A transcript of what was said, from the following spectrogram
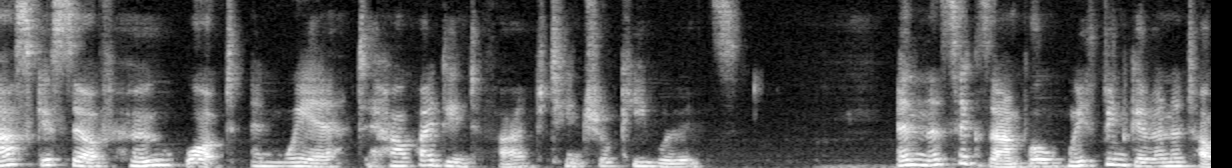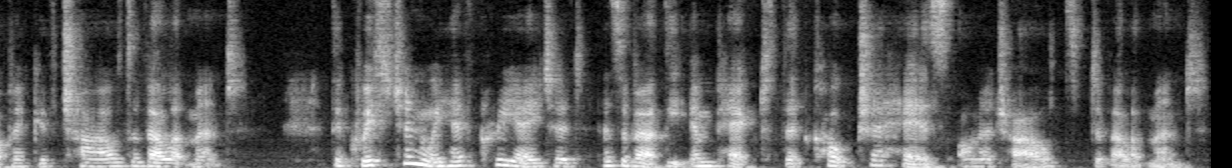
Ask yourself who, what, and where to help identify potential keywords. In this example, we've been given a topic of child development. The question we have created is about the impact that culture has on a child's development.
